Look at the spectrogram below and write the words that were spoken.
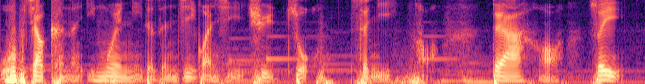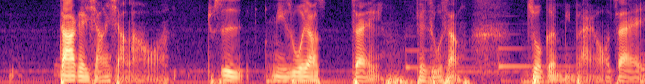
我比较可能因为你的人际关系去做生意，哈，对啊，哦，所以大家可以想一想啦，哦，就是你如果要在 Facebook 上做个品牌哦，在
